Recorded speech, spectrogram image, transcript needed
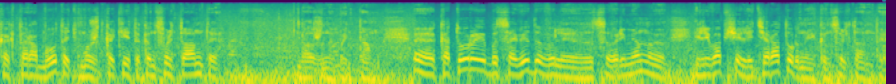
как-то работать, может, какие-то консультанты должны быть там, э, которые бы советовали современную или вообще литературные консультанты.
